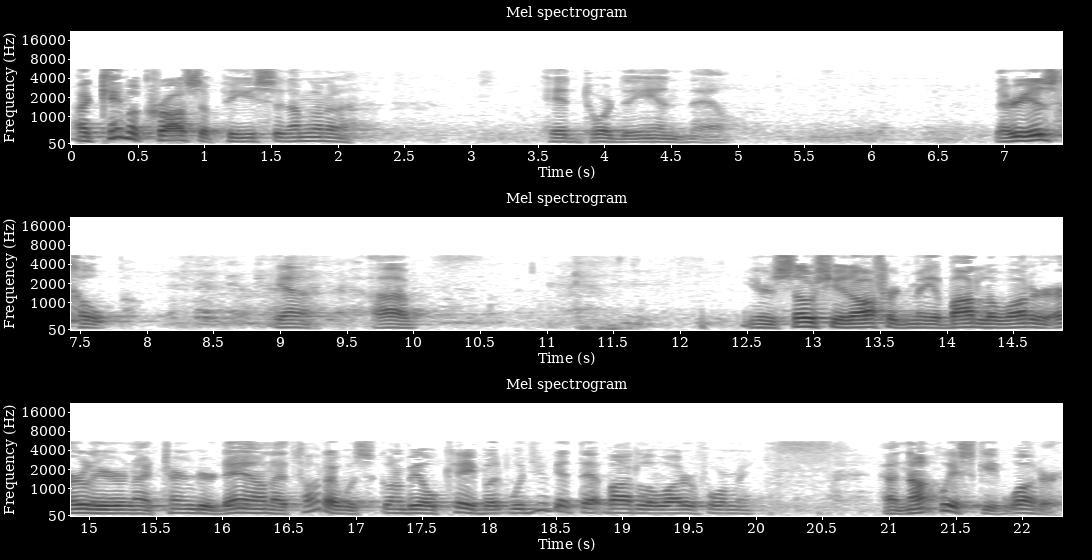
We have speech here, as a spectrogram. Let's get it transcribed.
I came across a piece, and I'm going to head toward the end now. There is hope. Yeah. Uh, your associate offered me a bottle of water earlier and I turned her down. I thought I was going to be okay, but would you get that bottle of water for me? Uh, not whiskey, water.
